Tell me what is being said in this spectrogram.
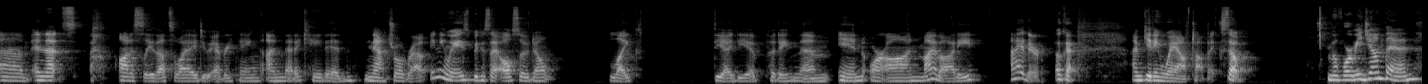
Um, and that's honestly, that's why I do everything unmedicated, natural route, anyways, because I also don't like the idea of putting them in or on my body either. Okay, I'm getting way off topic. So, before we jump in,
